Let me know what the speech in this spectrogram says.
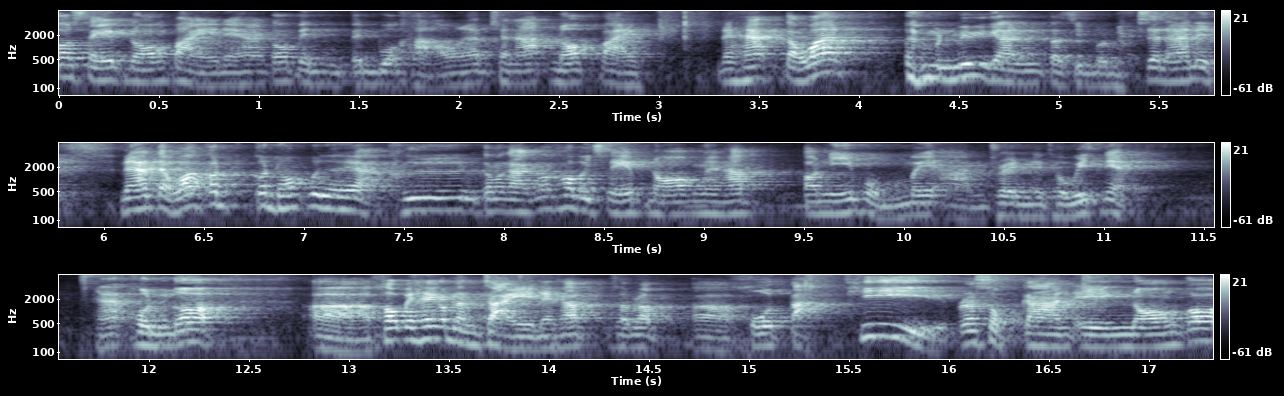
ก็เซฟน้องไปนะฮะก็เป็นเป็นบัวขาวนะครับชนะน็อกไปนะฮะแต่ว่ามันไม่มีการตัดสินบทแพ้ชนะนี่นะแต่ว่าก็ก็น็อกไปเลยอะคือกรรมการก็เข้าไปเซฟน้องนะครับตอนนี้ผมไปอ่านเทรนด์ในทวิตเนี่ยนะคนก็เข้าไปให้กำลังใจนะครับสำหรับโคตะที่ประสบการณ์เองน้องก็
